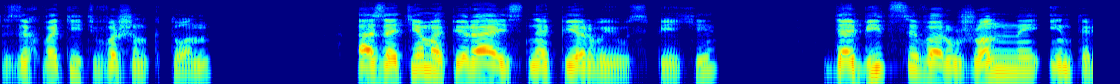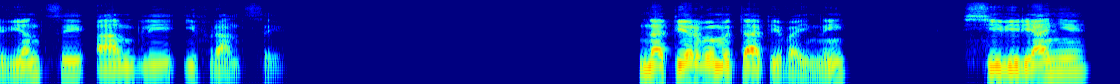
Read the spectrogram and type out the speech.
захватить Вашингтон, а затем, опираясь на первые успехи, добиться вооруженной интервенции Англии и Франции. На первом этапе войны северяне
